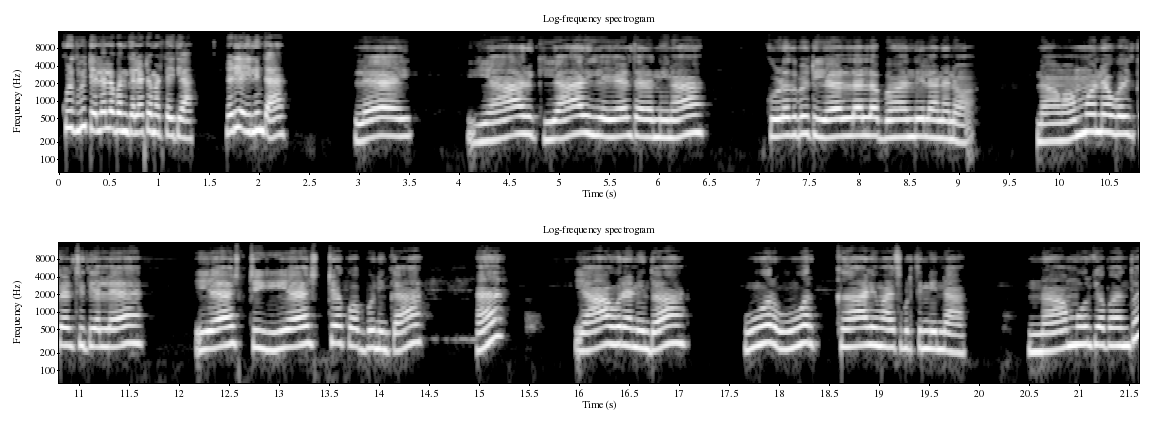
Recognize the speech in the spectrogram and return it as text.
ಕುಡಿದ್ಬಿಟ್ಟು ಎಲ್ಲೆಲ್ಲ ಬಂದು ಗಲಾಟೆ ಮಾಡ್ತಾ ಇದೆಯಾ? ನಡಿಯ ಇಲ್ಲಿಂದ? ಲೈ ಯಾರಿಗೆ ಯಾರಿಗೆ ಹೇಳ್ತಾರ ನೀನ? ಕುಡಿದ್ಬಿಟ್ಟು ಎಲ್ಲೆಲ್ಲ ಬಂದಿಲ್ಲ ನಾನು. ನಮ್ಮ ಅಮ್ಮನ ಒಯ್ದು ಕಳ್ಸಿದ್ಯಲ್ಲೇ? ಎಷ್ಟು ಎಷ್ಟೇ ಕೊಬ್ಬು ನಿಕ ಹಾಂ? ಯಾವ ಊರ ನಿಂದ? ಊರು ಊರು ಖಾಲಿ ಮಾಡಿಸ್ಬಿಡ್ತೀನಿ ನಿನ್ನ. ನಮ್ಮೂರಿಗೆ ಬಂದು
